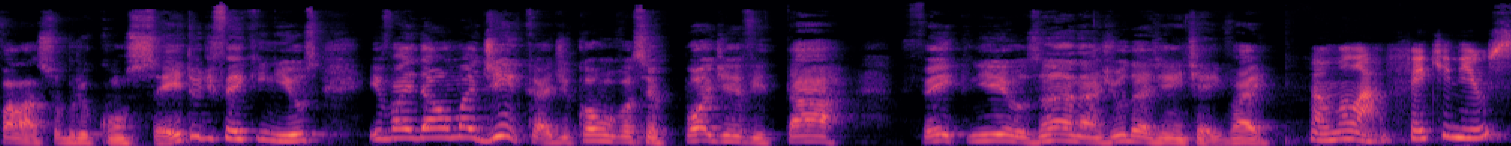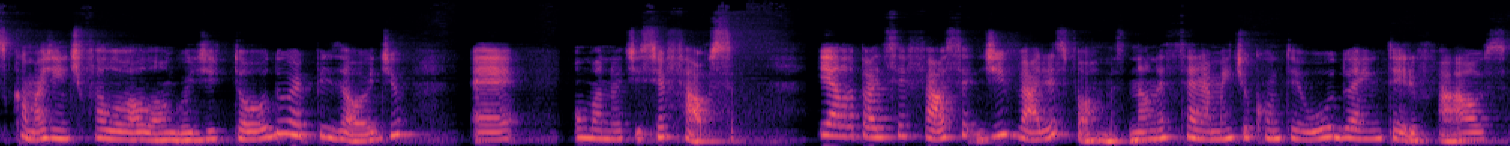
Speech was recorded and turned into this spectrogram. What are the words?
falar sobre o conceito de fake news e vai dar uma dica de como você pode evitar fake news. Ana, ajuda a gente aí, vai. Vamos lá. Fake news, como a gente falou ao longo de todo o episódio, é uma notícia falsa. E ela pode ser falsa de várias formas. Não necessariamente o conteúdo é inteiro falso.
